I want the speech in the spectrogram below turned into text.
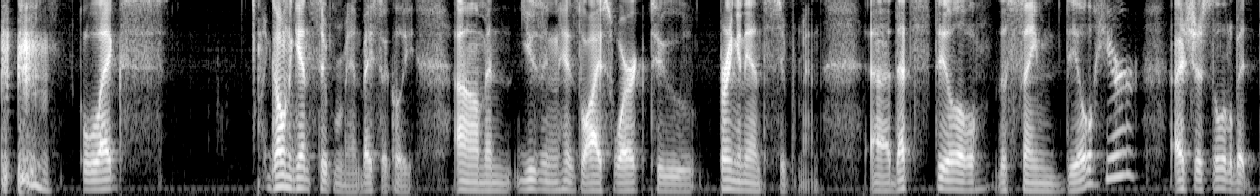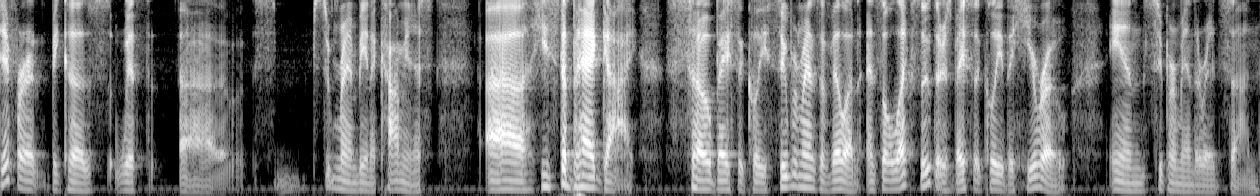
Lex going against Superman, basically, um, and using his life's work to bring it into Superman. Uh, that's still the same deal here. It's just a little bit different because with uh, Superman being a communist, uh, he's the bad guy. So basically, Superman's a villain, and so Lex Luthor is basically the hero in Superman: The Red Sun,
